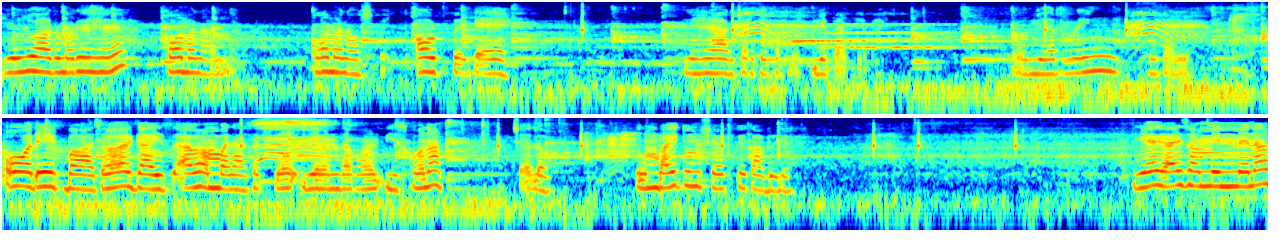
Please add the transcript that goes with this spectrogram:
ये जो आर्मर है, common armour, common outfit outfit है। ये है आर्चर के कपड़े ये पहन ले भाई और ये रिंग और एक बात और गाइस अब हम बना सकते हैं। ये बंदा कौन, इसको ना, चलो। तुम भाई, तुम शेफ के काबिल हो। ये गाइस हम इनमें ना,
